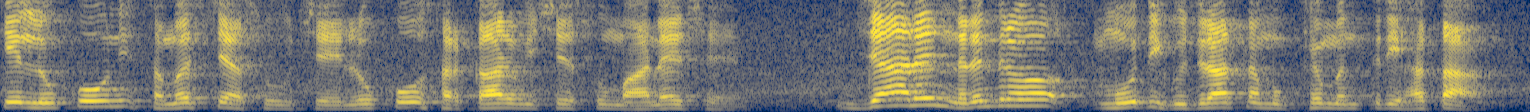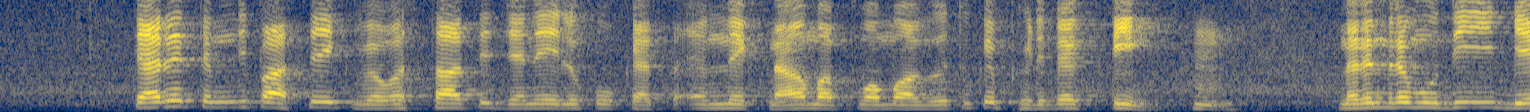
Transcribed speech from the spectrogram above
કે લોકોની સમસ્યા શું છે લોકો સરકાર વિશે શું માને છે? જ્યારે નરેન્દ્ર મોદી ગુજરાતના મુખ્યમંત્રી હતા ત્યારે તેમની પાસે એક વ્યવસ્થા હતી જેને એ લોકો કહેતા એમને એક નામ આપવામાં આવ્યું હતું કે ફીડબેક ટીમ. નરેન્દ્ર મોદી બે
